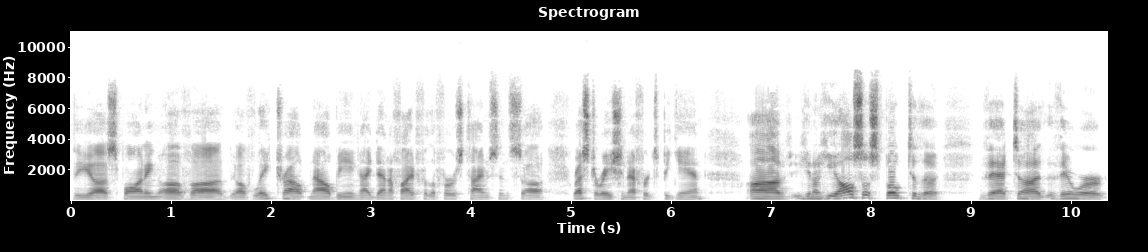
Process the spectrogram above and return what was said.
the uh, spawning of uh, of lake trout now being identified for the first time since uh, restoration efforts began. you know, he also spoke to the that uh, there were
